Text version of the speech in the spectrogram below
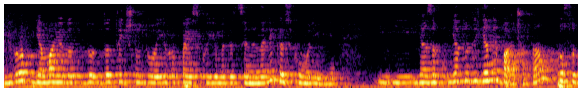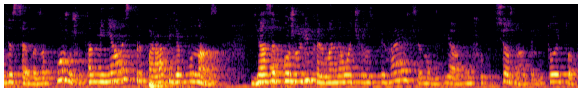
В Європі я маю до, до, дотичну до європейської медицини на лікарському рівні. І, і я, я туди я не бачу там, просто для себе заходжу, щоб там мінялись препарати, як у нас. Я заходжу в лікар, в мене очі розбігаються, ну я мушу все знати, і то, і то.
